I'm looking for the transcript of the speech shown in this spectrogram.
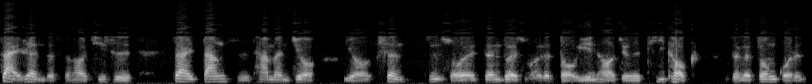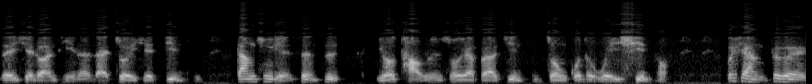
在任的时候，其实。在当时，他们就有甚至所谓针对所谓的抖音哈，就是 TikTok 这个中国的这一些软体呢，来做一些禁止。当初也甚至有讨论说要不要禁止中国的微信哦。我想这个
